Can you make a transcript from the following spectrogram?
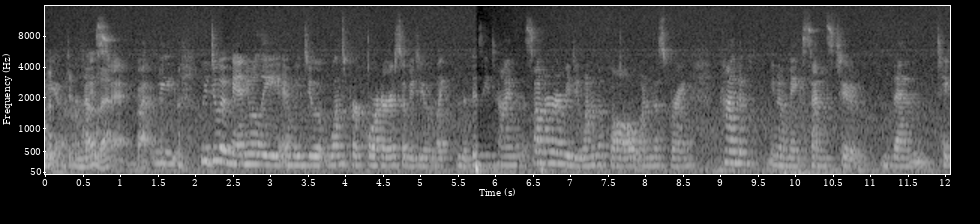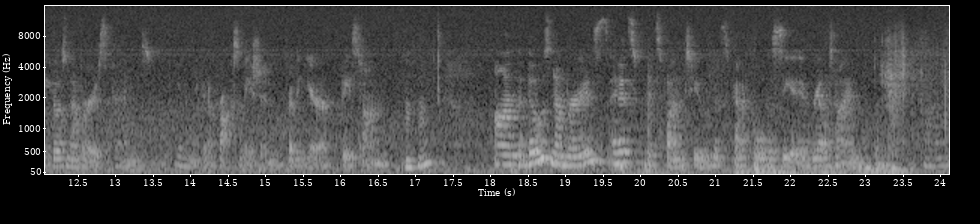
we have Didn't know replaced that. it. But we, we do it manually and we do it once per quarter, so we do it like in the busy time in the summer, we do one in the fall, one in the spring. Kind of, you know, makes sense to then take those numbers and, you know, make an approximation for the year based on Mm-hmm. On those numbers, and it's, it's fun too. It's kind of cool to see it in real time. um,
